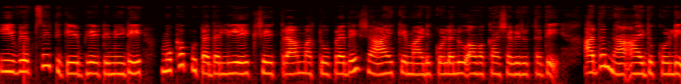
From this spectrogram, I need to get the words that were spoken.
ಈ ವೆಬ್ಸೈಟ್ಗೆ ಭೇಟಿ ನೀಡಿ ಮುಖಪುಟದಲ್ಲಿಯೇ ಕ್ಷೇತ್ರ ಮತ್ತು ಪ್ರದೇಶ ಆಯ್ಕೆ ಮಾಡಿಕೊಳ್ಳಲು ಅವಕಾಶವಿರುತ್ತದೆ. ಅದನ್ನು ಆಯ್ದುಕೊಳ್ಳಿ.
